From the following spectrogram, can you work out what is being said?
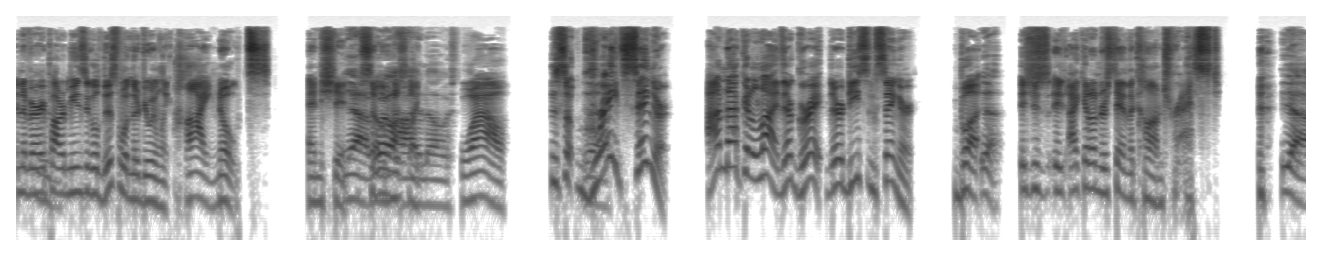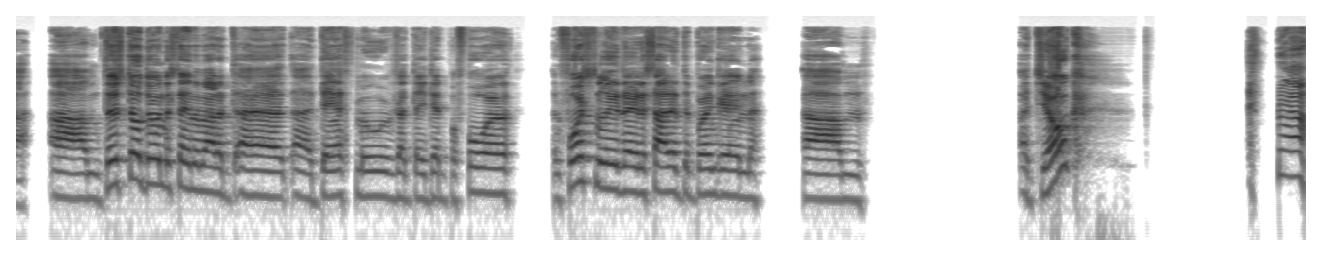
In a Harry Mhm. Potter musical, this one they're doing like high notes and shit. yeah, so I'm just like, nose. Wow. So Yeah. great singer. I'm not gonna lie, they're great. They're a decent singer, but Yeah. it's just it, I can understand the contrast. Yeah. Um, they're still doing the same amount of uh, uh, dance moves that they did before. Unfortunately, they decided to bring in um, a joke. Oh,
